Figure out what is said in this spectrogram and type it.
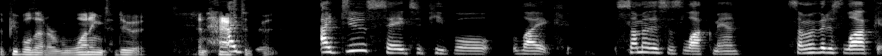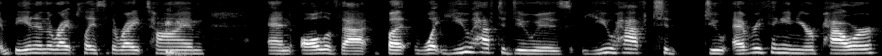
the people that are wanting to do it and have I- to do it I do say to people like some of this is luck, man. Some of it is luck and being in the right place at the right time and all of that. But what you have to do is you have to do everything in your power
